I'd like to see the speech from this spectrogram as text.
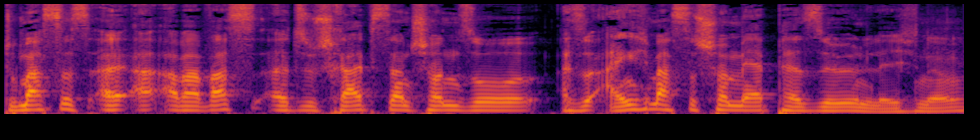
Du machst es, äh, aber was, also du schreibst dann schon so, also eigentlich machst du es schon mehr persönlich, ne?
